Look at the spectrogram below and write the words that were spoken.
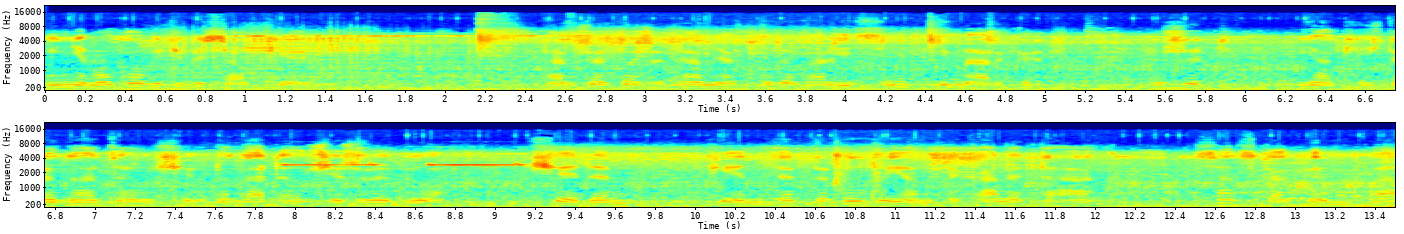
i nie mogą być wysokie. Także to, że tam jak budowali Simply Market, Żyd jakiś dogadzał się, dogadał się, żeby było 7 pięter, to był wyjątek, ale tak, Saska Kępa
